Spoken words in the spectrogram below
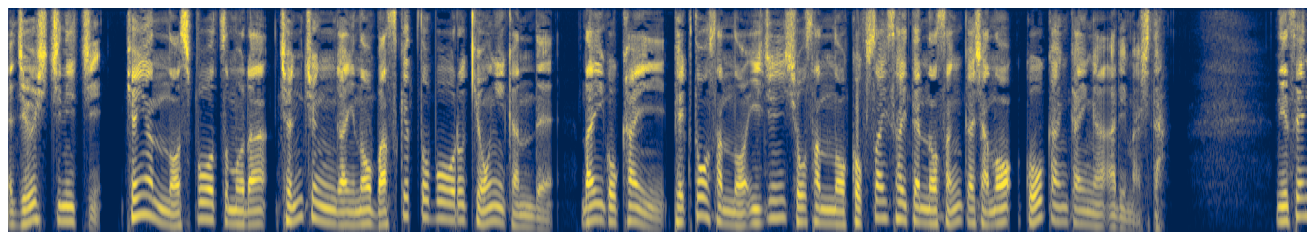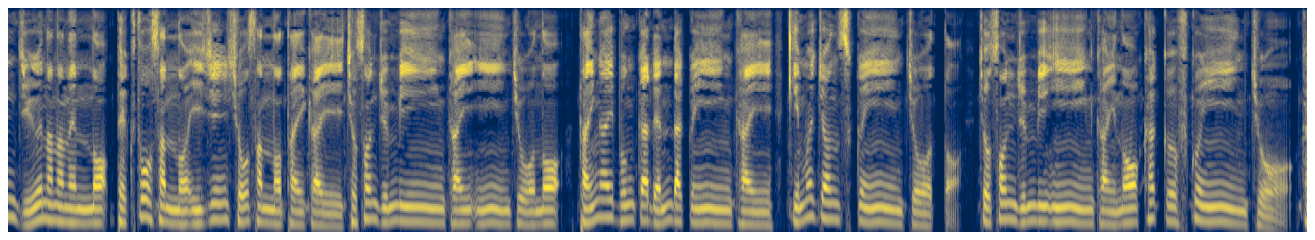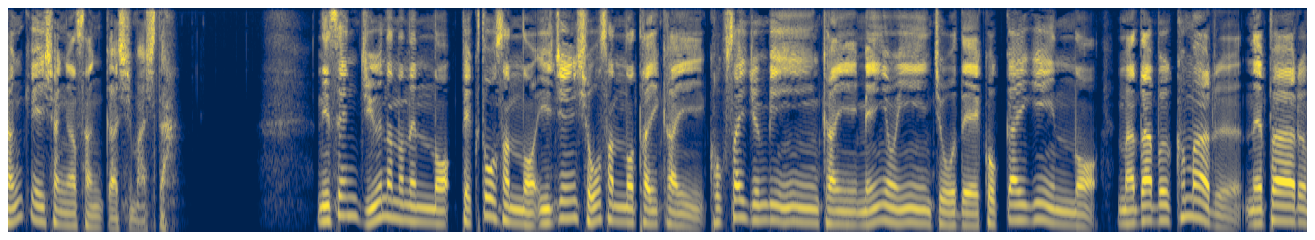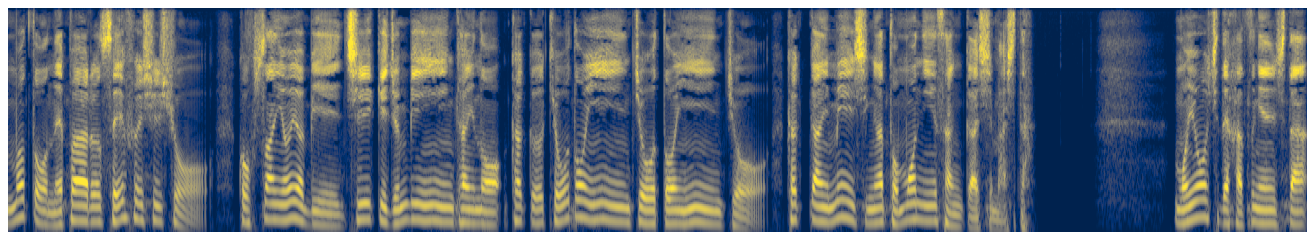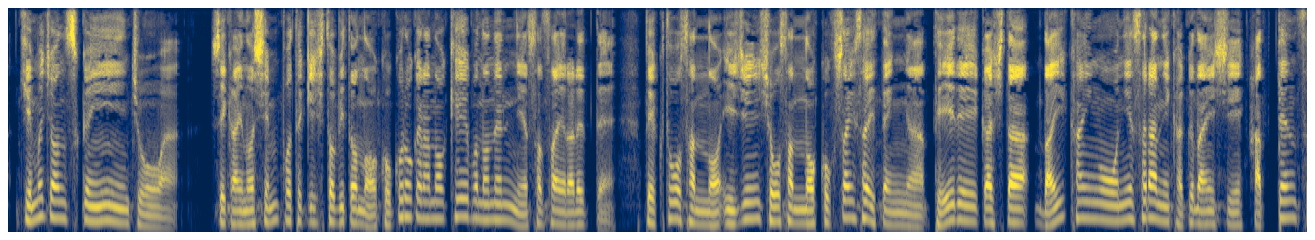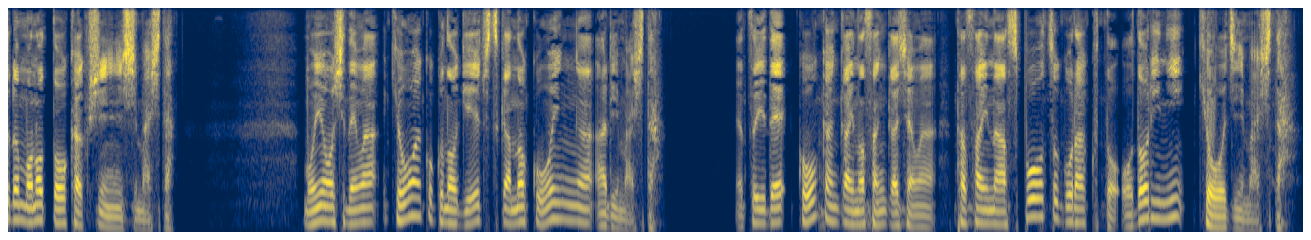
17日、平壌のスポーツ村、チュンチュン街のバスケットボール競技館で、第5回、ペクトーさんの偉人賞賛の国際祭典の参加者の交換会がありました。2017年のペクトーさんの偉人賞賛の大会、著村準備委員会委員長の対外文化連絡委員会、キム・ジョンスク委員長と、著村準備委員会の各副委員長、関係者が参加しました。2017年のペクトーさんの偉人賞賛の大会、国際準備委員会名誉委員長で国会議員のマダブ・クマル、ネパール元ネパール政府首相、国際及び地域準備委員会の各共同委員長と委員長、各界名士が共に参加しました。催しで発言したキム・ジョンスク委員長は、世界の進歩的人々の心からの警部の念に支えられて、ペクトーさんの偉人賞賛の国際祭典が定例化した大会合にさらに拡大し発展するものと確信しました。催しでは共和国の芸術家の講演がありました。ついで交換会の参加者は多彩なスポーツ娯楽と踊りに興じました。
